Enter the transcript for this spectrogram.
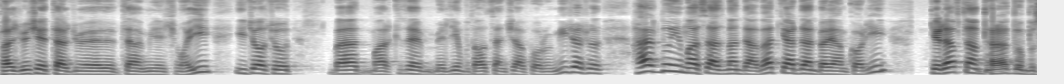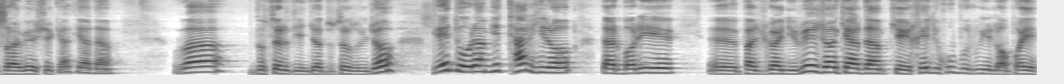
پژوهش ترجمه تامین اجتماعی ایجاد شد. بعد مرکز ملی مطالعات سنجش افکار ایجاد شد. هر دو این از من دعوت کردن برای همکاری که رفتم طرف با مصاحبه شرکت کردم و دو روز اینجا دو روز اونجا. یه دورم یه طرحی رو درباره پژوهشگاه نیروی اجرا کردم که خیلی خوب بود. روی لامپای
